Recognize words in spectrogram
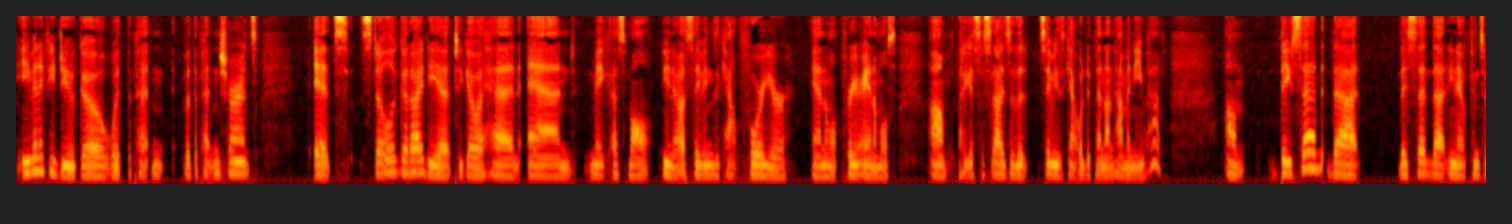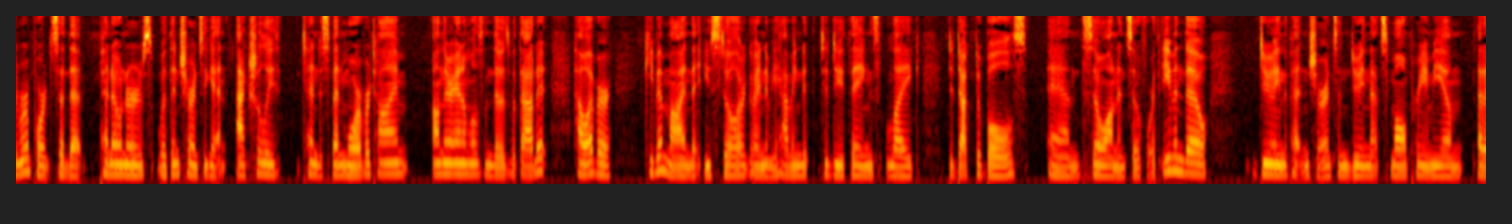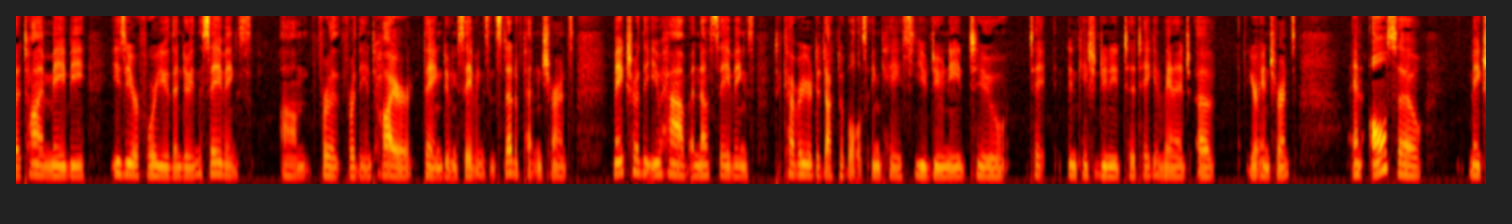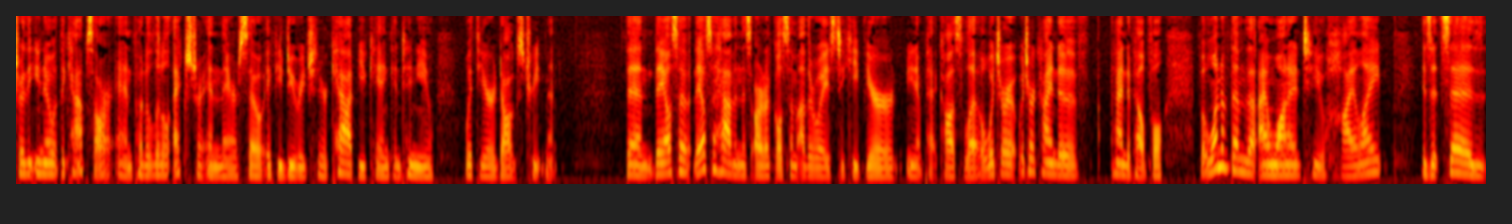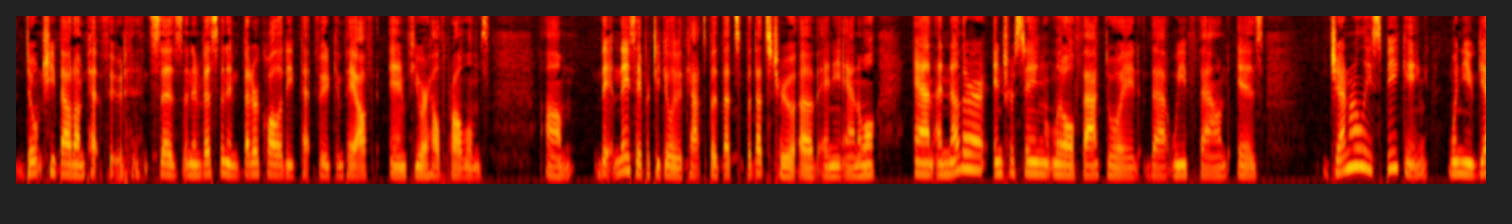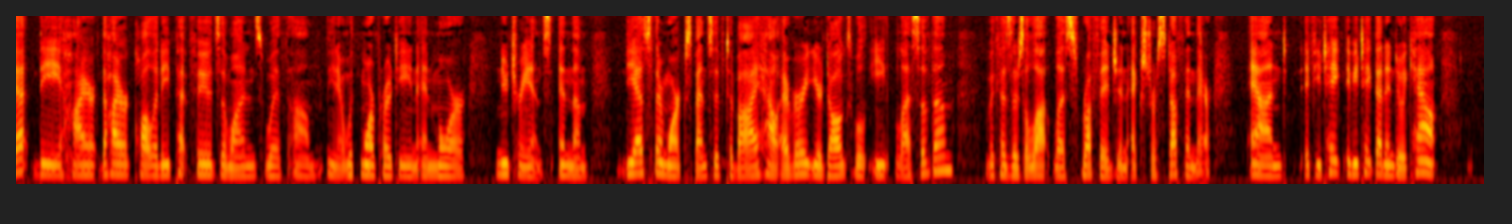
even if you do go with the pet with the pet insurance, it's still a good idea to go ahead and make a small, you know, a savings account for your animal for your animals. Um, I guess the size of the savings account would depend on how many you have. Um, they said that they said that you know Consumer Reports said that pet owners with insurance again actually tend to spend more of their time on their animals than those without it. However, keep in mind that you still are going to be having to, to do things like deductibles and so on and so forth. Even though doing the pet insurance and doing that small premium at a time may be easier for you than doing the savings um, for for the entire thing, doing savings instead of pet insurance. Make sure that you have enough savings to cover your deductibles in case you do need to, to in case you do need to take advantage of your insurance. And also make sure that you know what the caps are and put a little extra in there so if you do reach your cap, you can continue with your dog's treatment. Then they also they also have in this article some other ways to keep your you know pet costs low, which are which are kind of kind of helpful. But one of them that I wanted to highlight is it says don't cheap out on pet food. It says an investment in better quality pet food can pay off in fewer health problems. Um, they, they say particularly with cats, but that's but that's true of any animal. And another interesting little factoid that we've found is generally speaking, when you get the higher the higher quality pet foods, the ones with um, you know with more protein and more nutrients in them, yes, they're more expensive to buy. However, your dogs will eat less of them because there's a lot less roughage and extra stuff in there. And if you take if you take that into account,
